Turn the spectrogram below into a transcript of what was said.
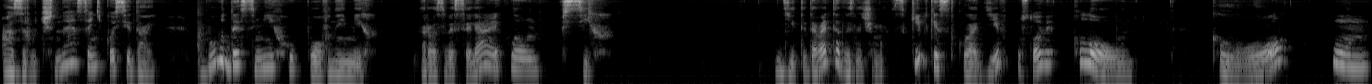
а зручнесенько сідай. Буде сміху повний міг. Розвеселяє клоун всіх. Діти, давайте визначимо, скільки складів у слові клоун. Клоун.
